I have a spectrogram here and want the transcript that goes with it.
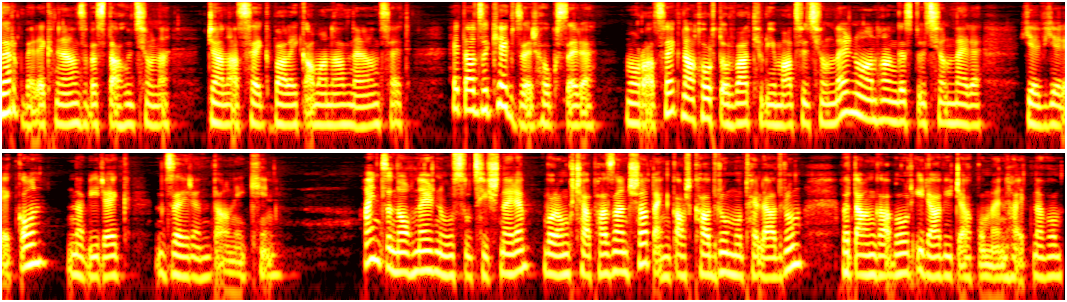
ձեռք բերեք նրանց վստահությունը, ջանացեք բարեկամանալ նրանց հետ, հետաձգեք ձեր հոգսերը Մոռացեք նախորդ օրվա թյուրիմացություններն ու անհանգստությունները եւ երեկոն նվիրեք ձեր ընտանիքին։ Այն ծնողներն ու ուսուցիչները, որոնք չափազանց շատ են կարկադրում ու թելադրում, վտանգավոր իրավիճակում են հայտնվում,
